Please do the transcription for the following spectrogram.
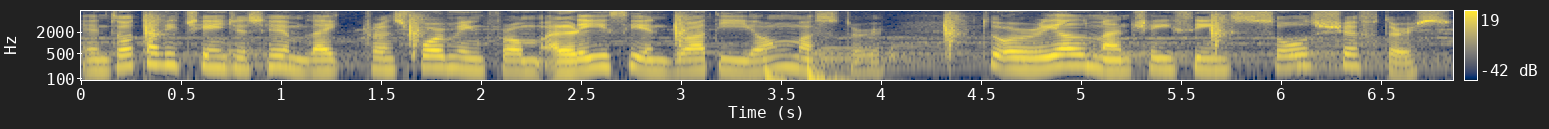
and totally changes him like transforming from a lazy and bratty young master to a real man chasing soul shifters.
